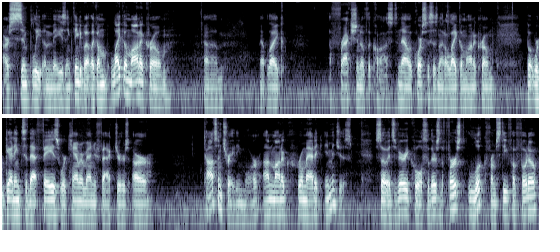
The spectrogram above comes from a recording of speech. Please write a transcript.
are simply amazing. Think about like a like a monochrome um, at like a fraction of the cost. Now, of course, this is not a Leica monochrome, but we're getting to that phase where camera manufacturers are concentrating more on monochromatic images. So it's very cool. So there's the first look from Steve Huff Photo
